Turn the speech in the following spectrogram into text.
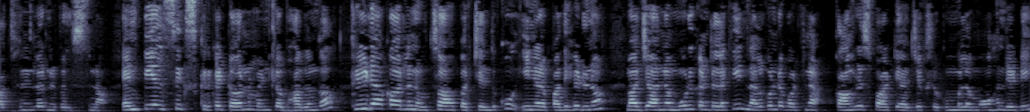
ఆధ్వర్యంలో నిర్వహిస్తున్న ఎన్పిఎల్ సిక్స్ క్రికెట్ టోర్నమెంట్లో భాగంగా క్రీడాకారులను ఉత్సాహపరిచేందుకు ఈ నెల పదిహేడున మధ్యాహ్నం మూడు గంటలకి నల్గొండ పట్టణ కాంగ్రెస్ పార్టీ అధ్యక్షుడు గుమ్మల మోహన్ రెడ్డి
